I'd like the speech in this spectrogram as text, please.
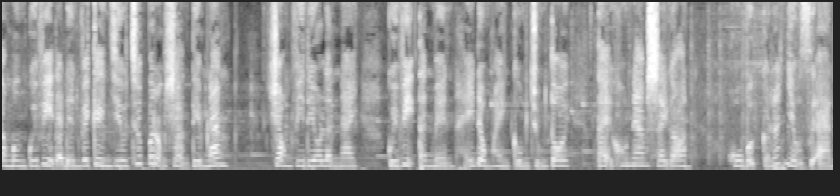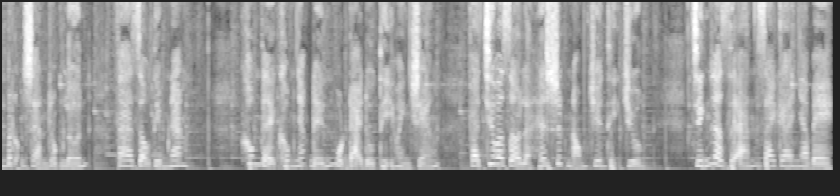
Chào mừng quý vị đã đến với kênh youtube Bất Động Sản Tiềm Năng. Trong video lần này, quý vị thân mến hãy đồng hành cùng chúng tôi tại khu Nam Sài Gòn Khu vực có rất nhiều dự án bất động sản rộng lớn và giàu tiềm năng. Không thể không nhắc đến một đại đô thị hoành tráng và chưa bao giờ là hết sức nóng trên thị trường Chính là dự án Zyka Nhà Bè.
